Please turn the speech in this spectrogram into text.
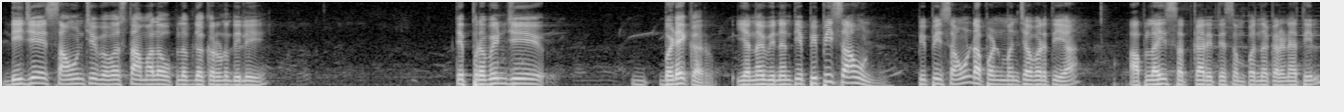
डी जे साऊंडची व्यवस्था आम्हाला उपलब्ध करून दिली. ते प्रवीणजी बडेकर यांना विनंती आहे. P P sound P P sound आपण मंचावरती या. आपलाही सत्कार इथे संपन्न करण्यात येईल.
